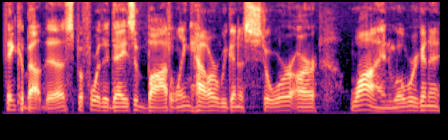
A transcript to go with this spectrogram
think about this. Before the days of bottling, how are we going to store our wine? Well, we're going to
